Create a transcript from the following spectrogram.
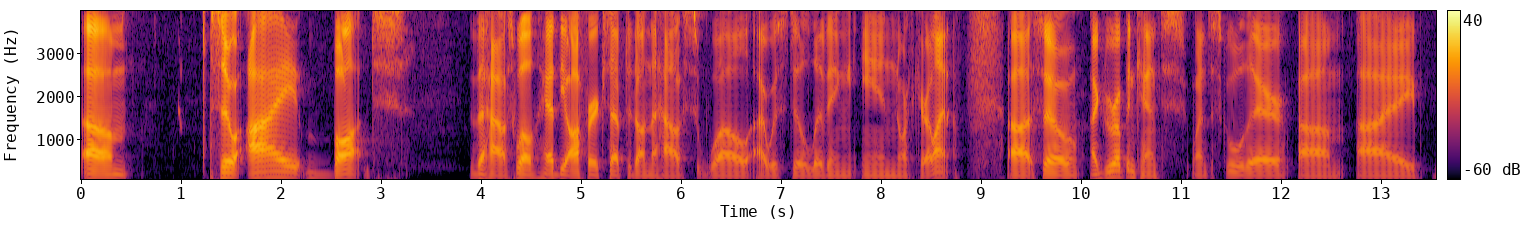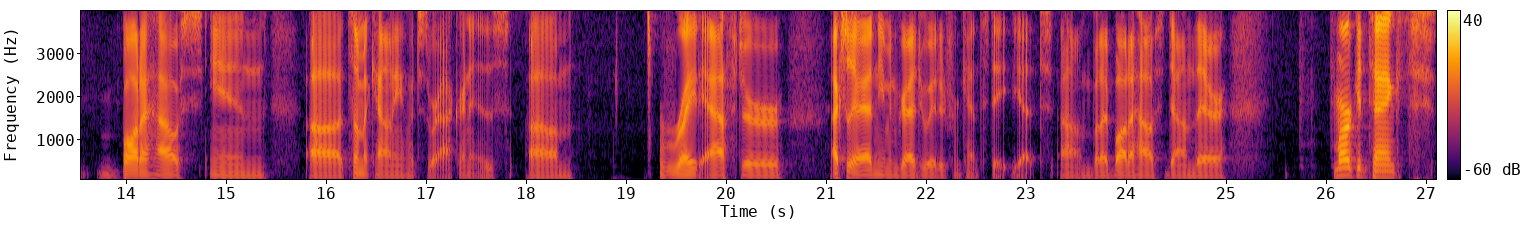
Um, so I bought the house. Well, had the offer accepted on the house while I was still living in North Carolina. Uh, so I grew up in Kent. Went to school there. Um, I bought a house in uh, Summit County, which is where Akron is. Um, right after actually i hadn't even graduated from kent state yet um, but i bought a house down there market tanked.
